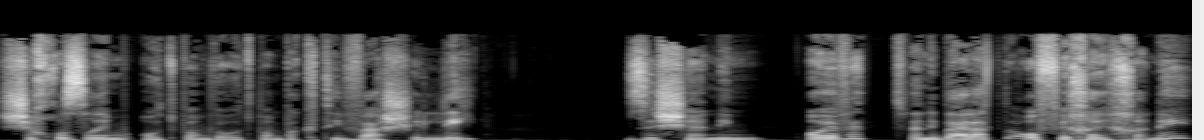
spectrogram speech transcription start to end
שחוזרים עוד פעם ועוד פעם בכתיבה שלי, זה שאני אוהבת, אני בעלת אופי חייכני,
